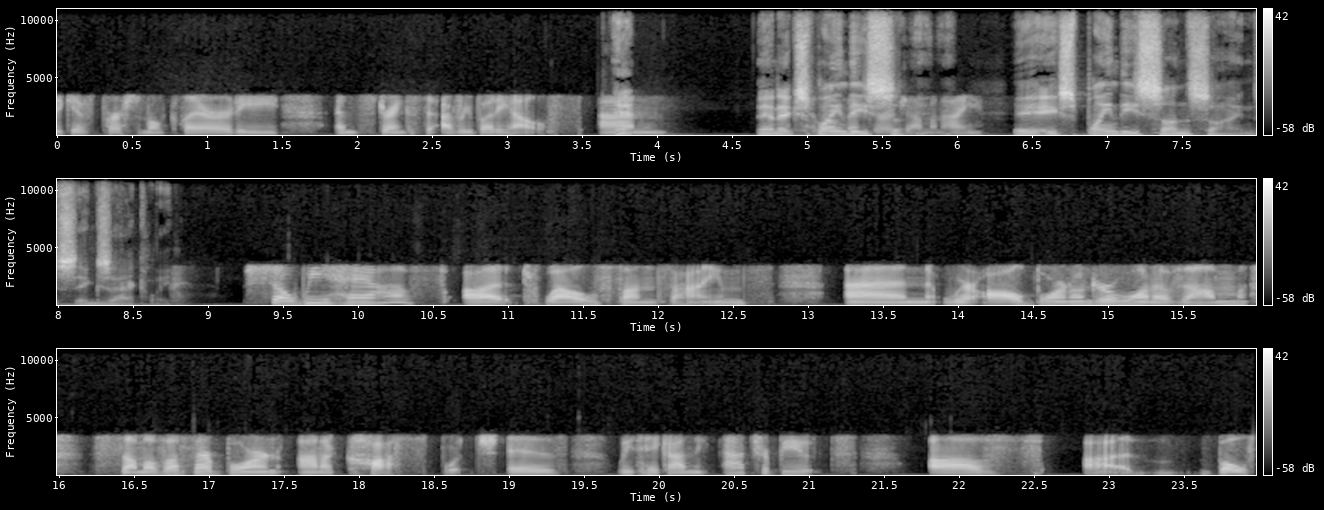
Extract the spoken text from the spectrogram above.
to give personal clarity and strength to everybody else. And, and and explain these Gemini. Explain these sun signs exactly. So we have uh, twelve sun signs, and we're all born under one of them. Some of us are born on a cusp, which is we take on the attributes of uh, both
